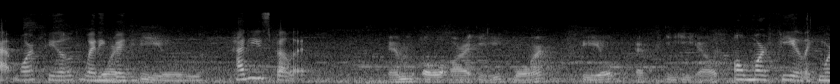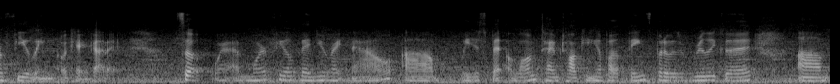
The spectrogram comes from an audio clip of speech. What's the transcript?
At Moorfield Wedding Venue. How do you spell it? M O R E. More. Field. F E E L. Oh, more feel, like more feeling. Okay, got it. So we're at Moorfield venue right now. Um, we just spent a long time talking about things, but it was really good. Um,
